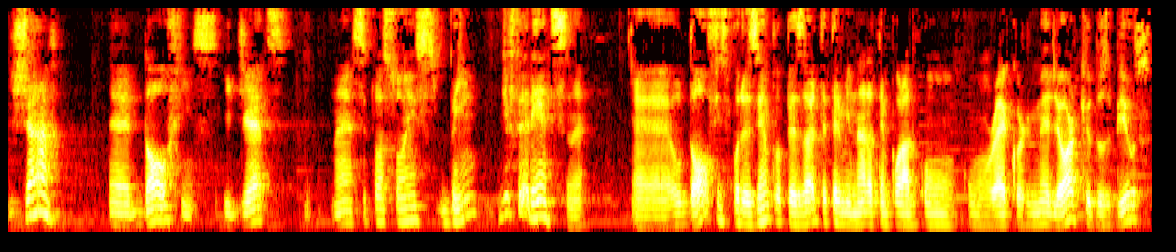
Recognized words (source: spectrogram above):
Já é, Dolphins e Jets, né, situações bem diferentes, né? É, o Dolphins, por exemplo, apesar de ter terminado a temporada com, com um recorde melhor que o dos Bills,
